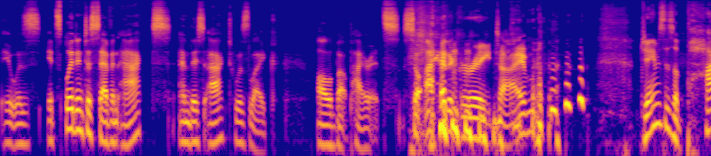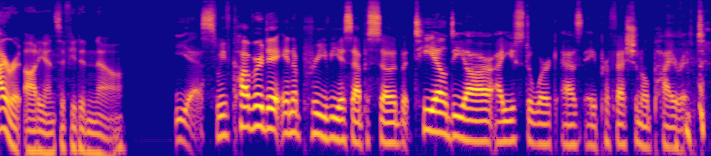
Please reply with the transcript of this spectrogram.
it was it split into seven acts, and this act was like all about pirates. So I had a great time. James is a pirate audience. If you didn't know. Yes, we've covered it in a previous episode, but TLDR, I used to work as a professional pirate.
